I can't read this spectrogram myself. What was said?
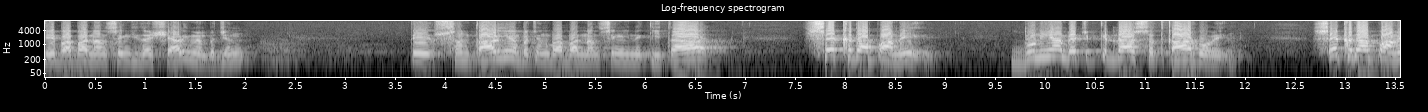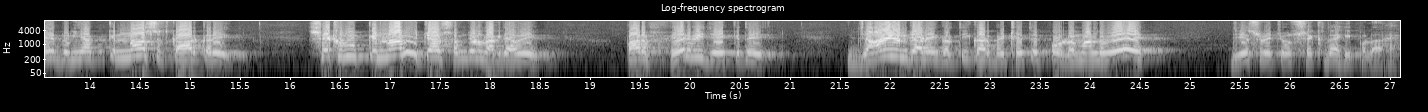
ਇਹ ਬਾਬਾ ਨੰਦ ਸਿੰਘ ਜੀ ਦਾ 46ਵਾਂ ਬਚਨ ਤੇ 47ਵਾਂ ਬਚਨ ਬਾਬਾ ਨੰਦ ਸਿੰਘ ਜੀ ਨੇ ਕੀਤਾ, ਸਿੱਖ ਦਾ ਭਾਵੇਂ ਦੁਨੀਆ ਵਿੱਚ ਕਿੱਡਾ ਸਤਕਾਰ ਹੋਵੇ, ਸਿੱਖ ਦਾ ਭਾਵੇਂ ਦੁਨੀਆ ਕਿੰਨਾ ਸਤਕਾਰ ਕਰੇ, ਸਿੱਖ ਨੂੰ ਕਿੰਨਾ ਵੀ ਉੱਚਾ ਸਮਝਣ ਲੱਗ ਜਾਵੇ, ਪਰ ਫਿਰ ਵੀ ਜੇ ਕਿਤੇ ਜਾਣੇ ਅਣਜਾਣੇ ਗਲਤੀ ਕਰ ਬੈਠੇ ਤੇ ਭੁੱਲ ਮੰਨ ਲਵੇ, ਜਿਸ ਵਿੱਚ ਉਹ ਸਿੱਖ ਦਾ ਹੀ ਭਲਾ ਹੈ।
